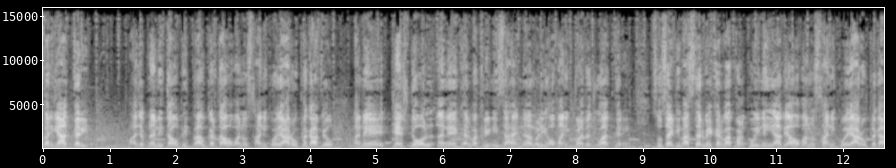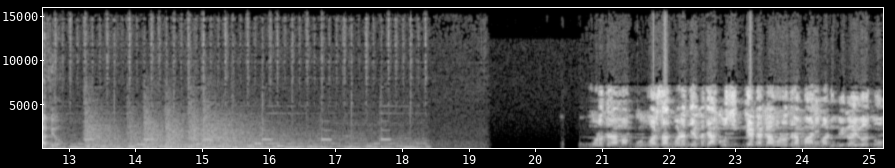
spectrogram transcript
ફરિયાદ કરી. ભાજપના નેતાઓ ભેદભાવ કરતા હોવાનો સ્થાનિકોએ આરોપ લગાવ્યો અને કેશડોલ અને ઘરવખરીની સહાય ન મળી હોવાની પણ રજૂઆત કરી. સોસાયટીમાં સર્વે કરવા પણ કોઈ નહીં આવ્યા હોવાનો સ્થાનિકોએ આરોપ લગાવ્યો. વડોદરામાં ખૂબ વરસાદ પડ્યો. તે વખતે આખું સિત્તેર ટકા વડોદરા પાણીમાં ડૂબી ગયું હતું.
